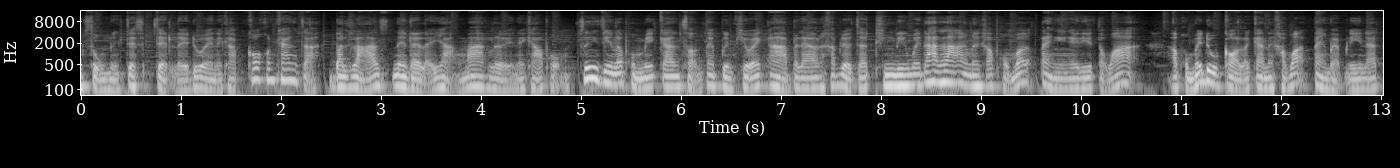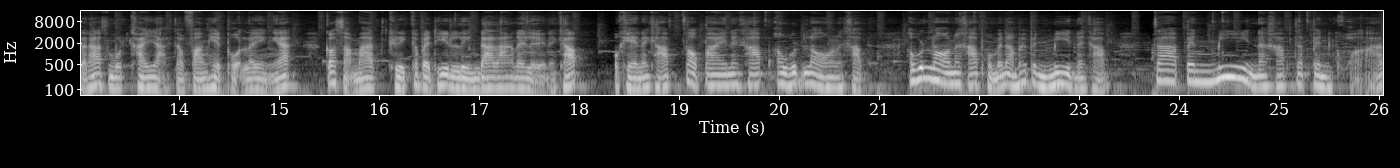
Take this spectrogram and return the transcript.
ำสูงถึง 77 เลยด้วยนะครับก็ค่อนข้างจะบาลานซ์ในหลาย ๆ อย่างมากเลยนะครับผมซึ่งจริง ๆ แล้วผมมีการสอนแต่งปืน QXR ไปแล้วนะครับเดี๋ยวจะทิ้งลิงก์ไว้ด้านล่างนะครับผมว่าแต่งยังไงดีแต่ว่าเอาผมให้ดูก่อนแล้วกันนะครับว่าแต่งแบบนี้นะแต่ถ้าสมมติใครอยากจะฟังเหตุผลอะไรอย่างเงี้ยก็สามารถคลิกเข้าไปที่ลิงก์ด้านล่างได้เลยนะครับ เคนะครับ ต่อไปนะครับอาวุธลองนะครับอาวุธรองนะครับ ผมแนะนำให้เป็นมีดนะครับ จะเป็นมีดนะครับ จะเป็นขวาน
